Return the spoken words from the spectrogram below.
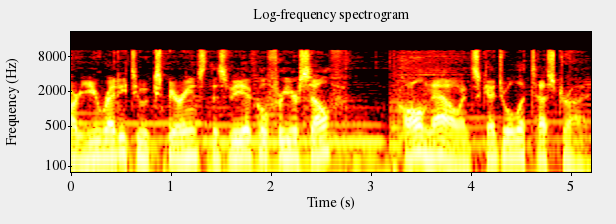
Are you ready to experience this vehicle for yourself? Call now and schedule a test drive.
